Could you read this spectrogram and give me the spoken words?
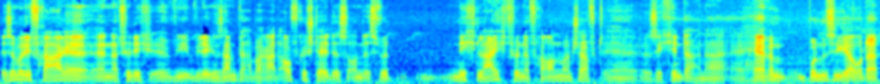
ist immer die Frage äh, natürlich, äh, wie, wie, der gesamte Apparat aufgestellt ist und es wird nicht leicht für eine Frauenmannschaft, äh, sich hinter einer Herren-Bundesliga oder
